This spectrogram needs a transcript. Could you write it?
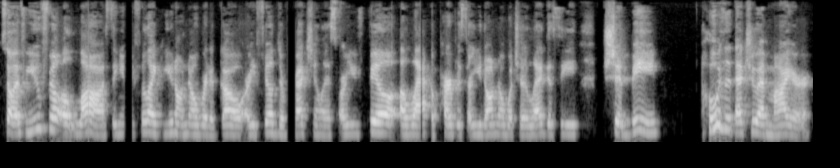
So if you feel a lost and you feel like you don't know where to go, or you feel directionless, or you feel a lack of purpose, or you don't know what your legacy should be, who is it that you admire?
